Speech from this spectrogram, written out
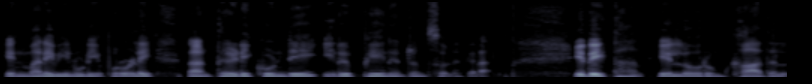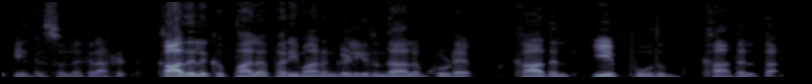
என் மனைவியினுடைய பொருளை நான் தேடிக்கொண்டே இருப்பேன் என்றும் சொல்லுகிறார். இதைத்தான் எல்லோரும் காதல் என்று சொல்லுகிறார்கள். காதலுக்கு பல பரிமாணங்கள் இருந்தாலும் கூட காதல் எப்போதும் காதல்தான்.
